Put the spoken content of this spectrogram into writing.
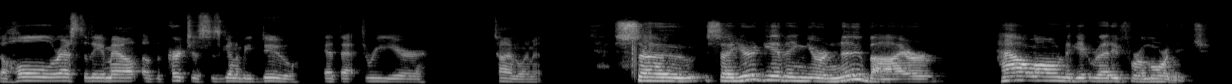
the whole rest of the amount of the purchase is going to be due at that three year time limit. So, so you're giving your new buyer how long to get ready for a mortgage?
